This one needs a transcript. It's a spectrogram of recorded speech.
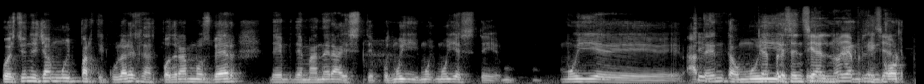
cuestiones ya muy particulares las podremos ver de, de manera este, pues muy, muy, muy este, muy eh, sí, atenta o muy ya presencial, este, ¿no? Ya presencial. En corto,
